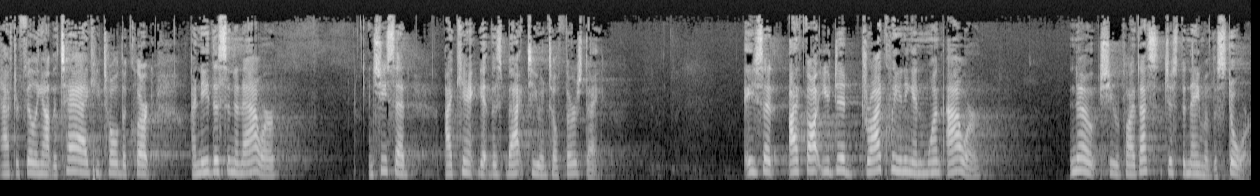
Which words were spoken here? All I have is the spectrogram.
After filling out the tag, he told the clerk, I need this in an hour. And she said, I can't get this back to you until Thursday. He said, I thought you did dry cleaning in one hour. No, she replied, that's just the name of the store.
